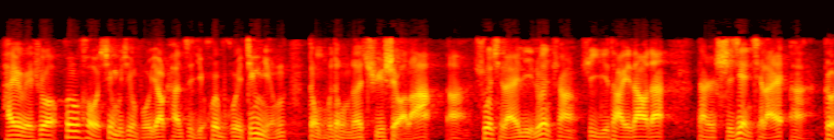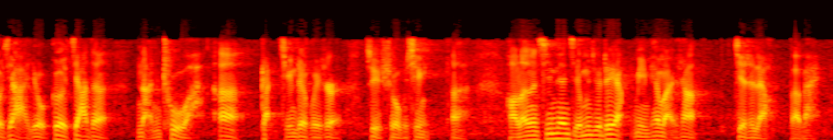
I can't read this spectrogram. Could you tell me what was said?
还有位说，婚后幸不幸福要看自己会不会经营，懂不懂得取舍了啊。说起来理论上是一套一套的，但是实践起来啊，各家有各家的难处啊啊，感情这回事最说不清啊。好了，那今天节目就这样，明天晚上接着聊，拜拜。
